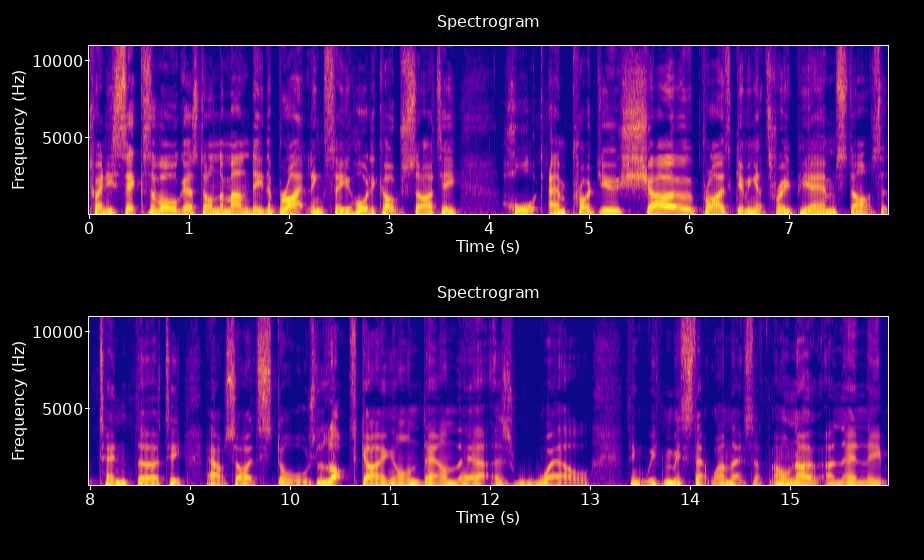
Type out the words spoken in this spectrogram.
26th of August on the Monday, the Brightlingsea Horticulture Society Hort and Produce Show. Prize giving at 3 p.m. starts at 10:30 outside stalls. Lots going on down there as well. I think we've missed that one. That's a oh no, and then the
